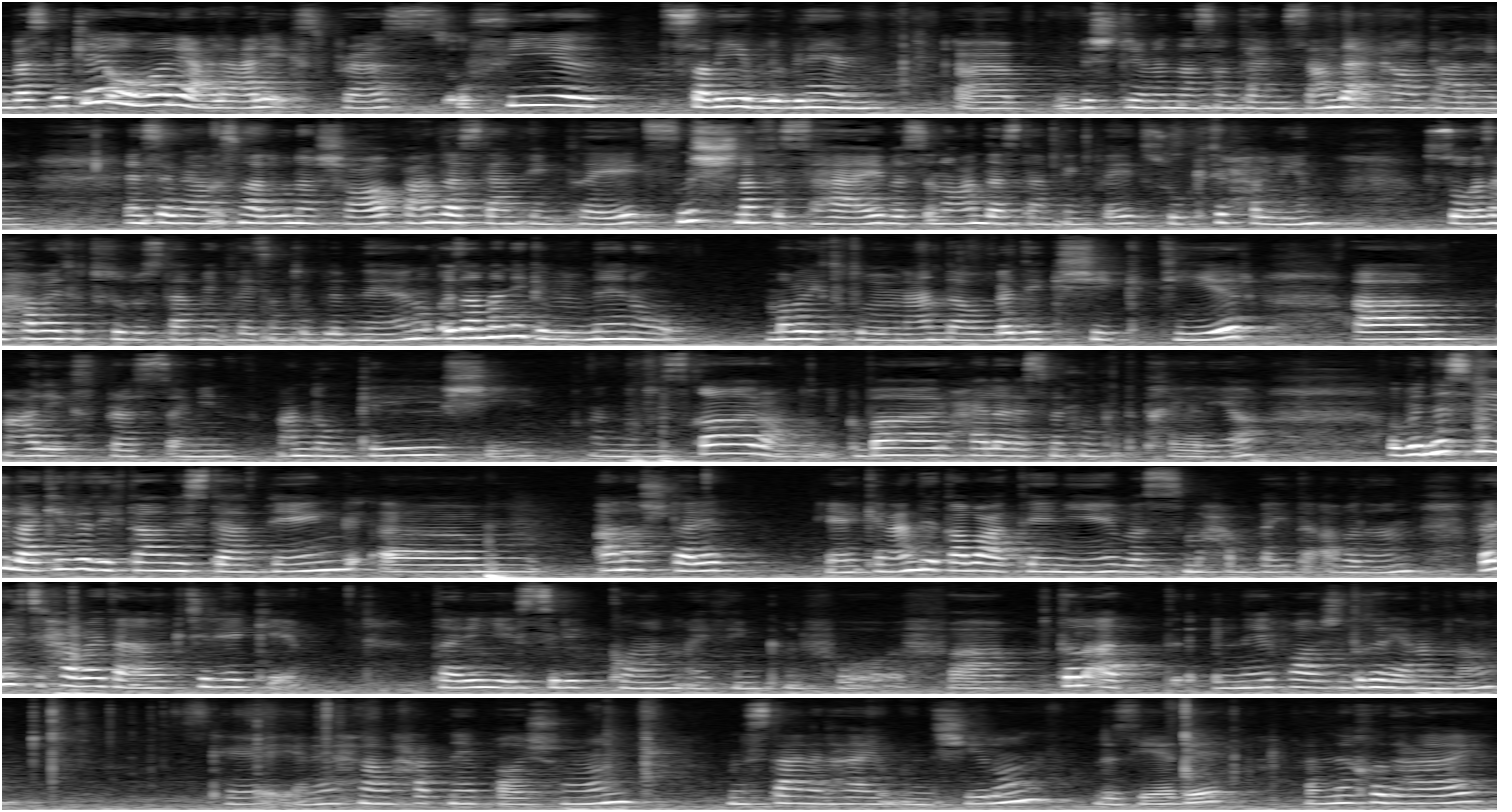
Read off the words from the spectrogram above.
بس بتلاقوا هولي على AliExpress وفي صبيه بلبنان بشتري منها sometimes. عندها account على الانستغرام اسمها Luna Shop عندها stamping plates مش نفس هاي بس إنه عندها stamping plates وكتير حلوين. so, إذا حبيتوا تطلبوا stamping plates أنتم بلبنان وإذا منك بلبنان وما بدك تطلبي من عندها وبدك شي كتير AliExpress I mean عندهم كل شيء. عندهم صغار وعندهم كبار وحالة رسمات ممكن تتخيليها. وبالنسبة لكيف بدك تعملي stamping أنا اشتريت يعني كان عندي طبعة تانية بس ما حبيتها ابدا. فهذه كتير حبيتها أنا كتير هيك طرية سيليكون I think من فوق. فتلقط ال nail polish دغري عنا. okay يعني نحن بنحط nail polish هون. بنستعمل هاي وبنشيلهم الزيادة فبناخد هاي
